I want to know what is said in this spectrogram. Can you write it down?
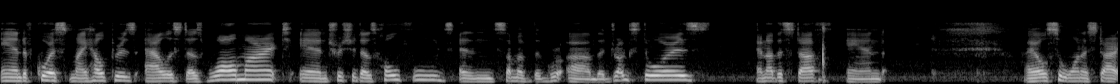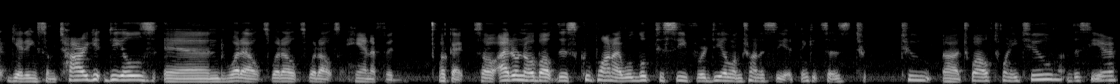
And of course, my helpers, Alice does Walmart, and Trisha does Whole Foods, and some of the uh, the drugstores, and other stuff. And I also want to start getting some Target deals and what else, what else, what else? Hannaford. Okay, so I don't know about this coupon. I will look to see for a deal. I'm trying to see. I think it says two, uh, 1222 this year,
